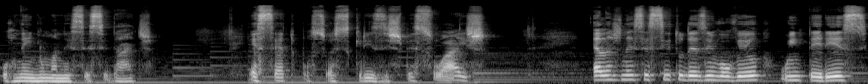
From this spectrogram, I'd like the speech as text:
por nenhuma necessidade. Exceto por suas crises pessoais, elas necessitam desenvolver o interesse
